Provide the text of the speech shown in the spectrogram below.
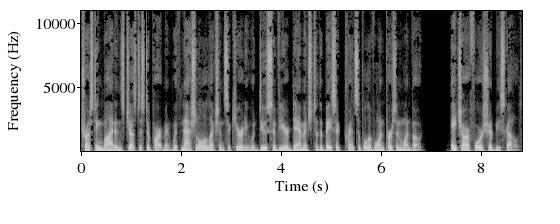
Trusting Biden's Justice Department with national election security would do severe damage to the basic principle of one person, one vote. H.R. 4 should be scuttled.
